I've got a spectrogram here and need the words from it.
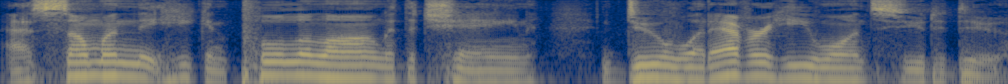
as someone that he can pull along with the chain, do whatever he wants you to do.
